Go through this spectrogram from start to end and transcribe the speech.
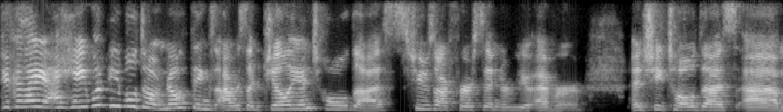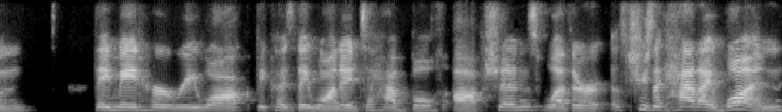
because I, I hate when people don't know things. I was like, Jillian told us she was our first interview ever, and she told us um they made her rewalk because they wanted to have both options. Whether she's like, had I won,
